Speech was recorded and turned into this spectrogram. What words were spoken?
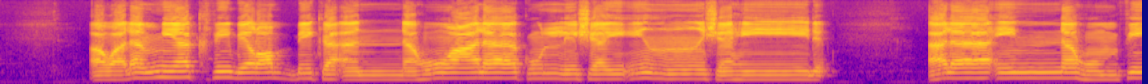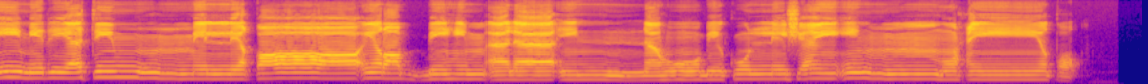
أولم يكف بربك أنه على كل شيء شهيد ألا إنهم في مرية من لقاء ربهم ألا إنه بكل شيء محيط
